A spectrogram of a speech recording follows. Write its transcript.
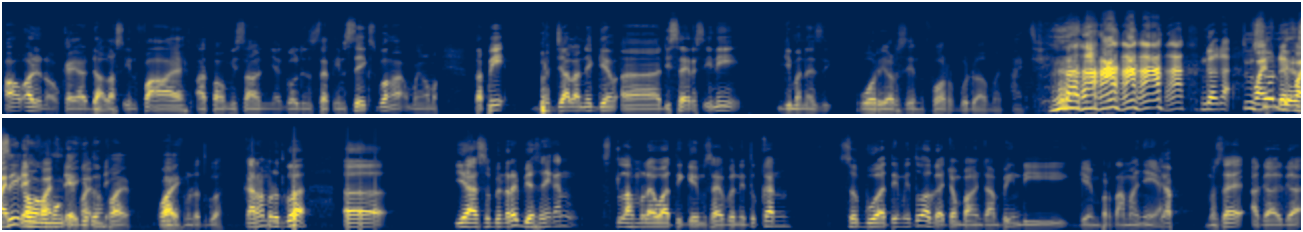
oh, I don't know kayak Dallas in 5 atau misalnya Golden State in 6 gua nggak mau ngomong. Tapi berjalannya game eh, di series ini gimana sih? Warriors in 4 bodo amat. Anjir. enggak enggak. Too Five soon five sih kalau five ngomong deh, kayak five gitu? deh. Five. Five Why? menurut gua. Karena menurut gua eh ya sebenarnya biasanya kan setelah melewati game 7 itu kan sebuah tim itu agak compang-camping di game pertamanya ya. Yap. Maksudnya agak-agak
